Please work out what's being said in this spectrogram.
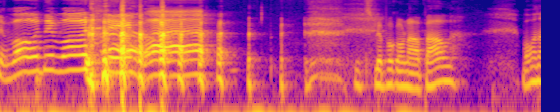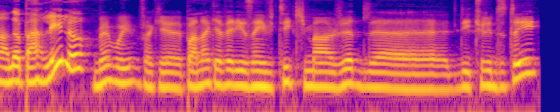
le monde est mon chez moi. Tu voulais pas qu'on en parle? Bon, on en a parlé, là. Ben oui. Fait que pendant qu'il y avait des invités qui mangeaient de la- des crudités,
